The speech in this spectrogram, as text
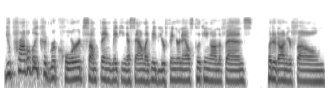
you probably could record something making a sound like maybe your fingernails clicking on the fence, put it on your phone,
